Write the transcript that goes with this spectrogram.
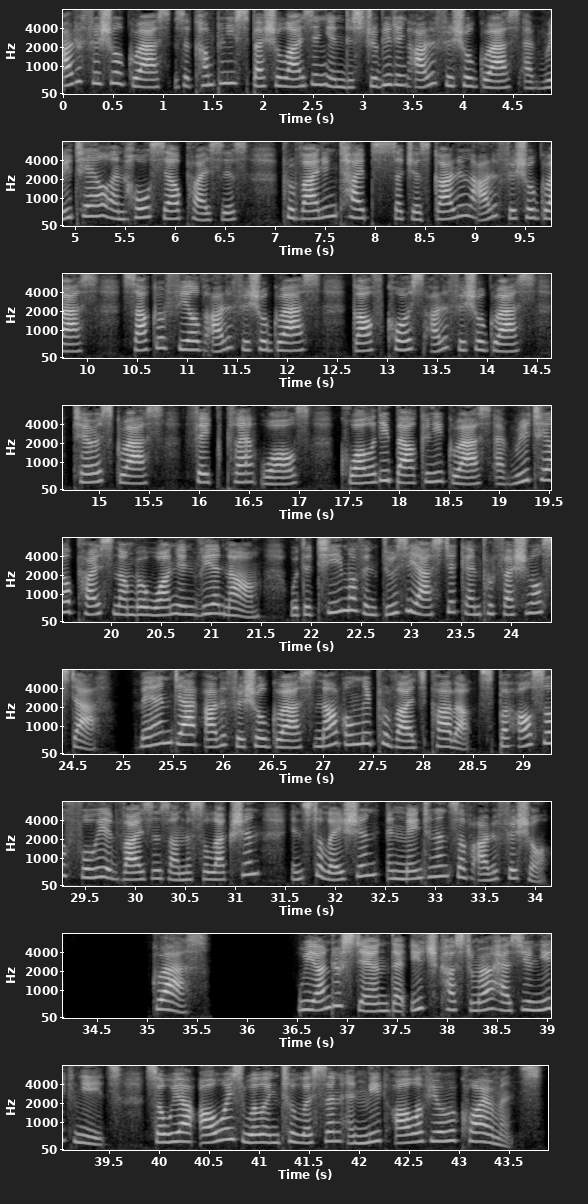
Artificial Grass is a company specializing in distributing artificial grass at retail and wholesale prices, providing types such as garden artificial grass, soccer field artificial grass, golf course artificial grass, terrace grass, fake plant walls, quality balcony grass at retail price number one in Vietnam, with a team of enthusiastic and professional staff. Van Dat Artificial Grass not only provides products but also fully advises on the selection, installation, and maintenance of artificial grass. We understand that each customer has unique needs, so we are always willing to listen and meet all of your requirements.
